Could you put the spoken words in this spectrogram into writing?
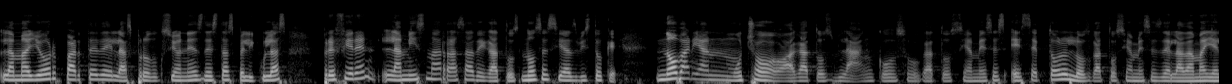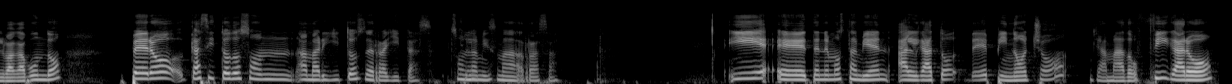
la mayor parte de las producciones de estas películas prefieren la misma raza de gatos. No sé si has visto que no varían mucho a gatos blancos o gatos siameses, excepto los gatos siameses de la dama y el vagabundo, pero casi todos son amarillitos de rayitas, son Sí. la misma raza. Y eh, tenemos también al gato de Pinocho llamado Fígaro.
